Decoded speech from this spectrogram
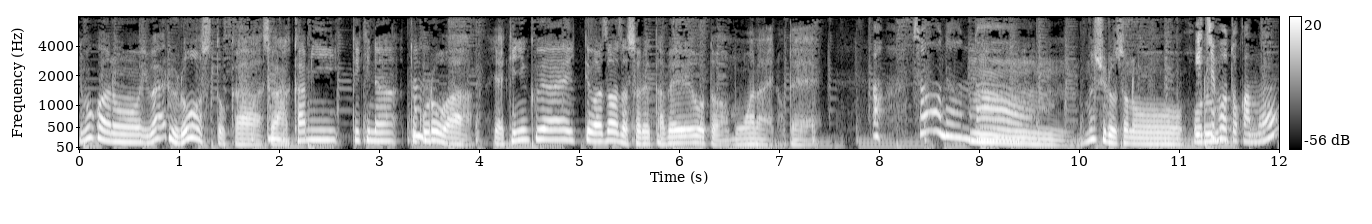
僕はあの、いわゆるロースとか、そ赤身的なところは、焼肉屋行ってわざわざそれ食べようとは思わないので、あ、そうなんうだ。ん、むしろその、ホルイチボとかも？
